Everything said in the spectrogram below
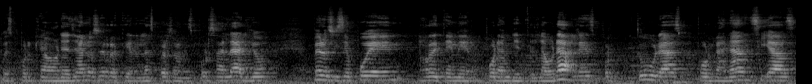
pues porque ahora ya no se retienen las personas por salario, pero sí se pueden retener por ambientes laborales, por culturas, por ganancias,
